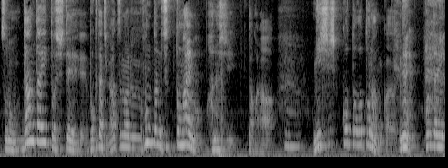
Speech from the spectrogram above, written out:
その団体として僕たちが集まる本当にずっと前の話だから西子ととなんかね本当に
